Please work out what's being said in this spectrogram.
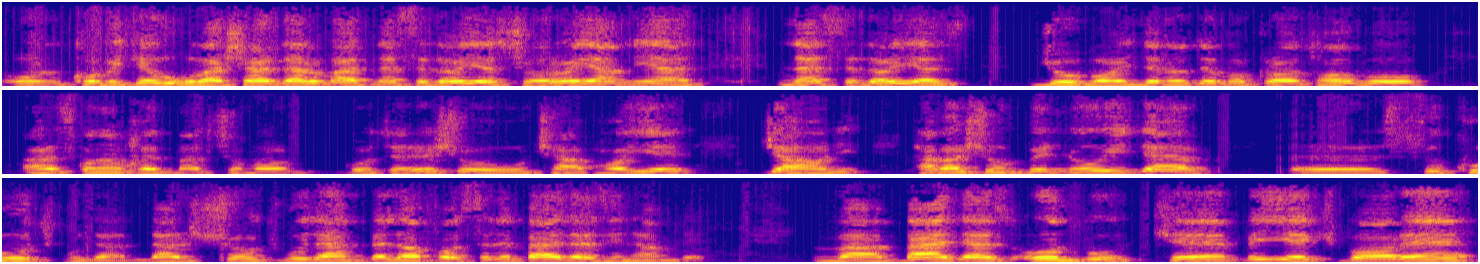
اون کمیته حقوق بشر در اومد نه صدایی از شورای امنیت نه صدایی از جو بایدن و دموکرات ها و ارز کنم خدمت شما گترش و اون چپ های جهانی. همشون به نوعی در سکوت بودن در شک بودن بلا فاصله بعد از این حمله. و بعد از اون بود که به یک باره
